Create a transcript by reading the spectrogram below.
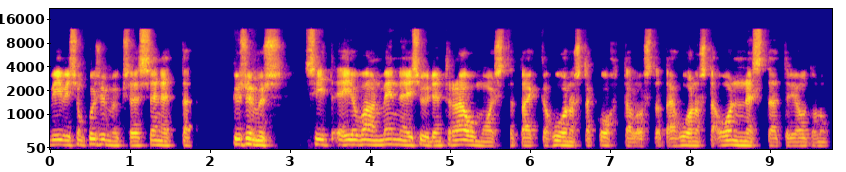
Viivi sun kysymykseen sen, että kysymys siitä ei ole vain menneisyyden traumoista tai huonosta kohtalosta tai huonosta onnesta, että joutunut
